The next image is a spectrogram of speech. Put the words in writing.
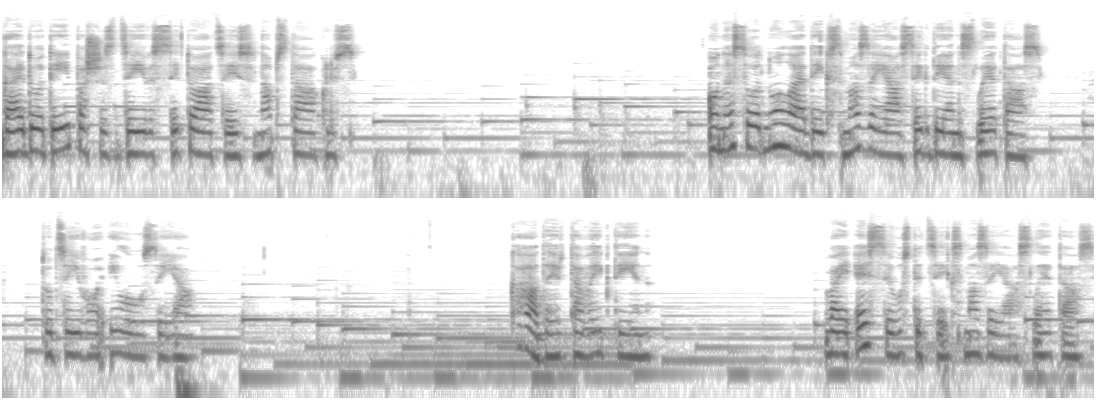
Gaidot īpašas dzīves situācijas un apstākļus, un esot nolaidīgs mazajās ikdienas lietās tu dzīvo ilūzijā. Kāda ir tava ikdiena? Vai esi uzticīgs mazajās lietās?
